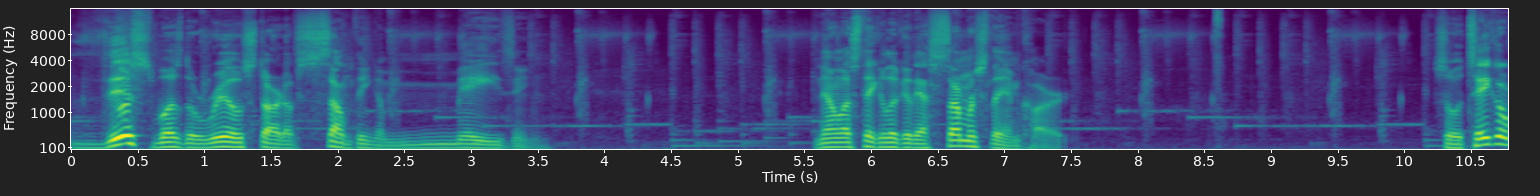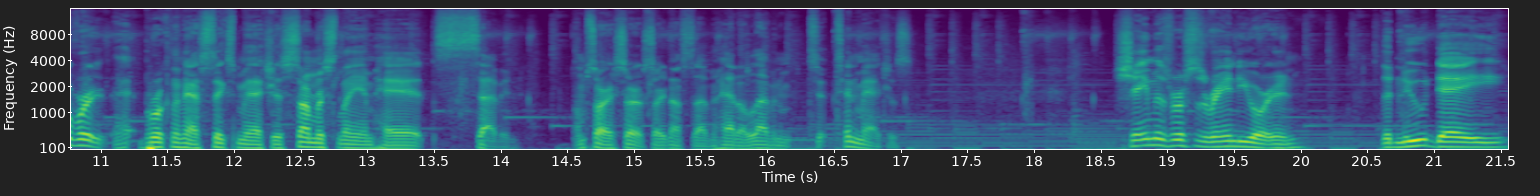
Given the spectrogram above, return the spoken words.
This was the real start of something amazing. Now let's take a look at that SummerSlam card. So Takeover Brooklyn had six matches. SummerSlam had seven. I'm sorry, sorry, sorry, not seven. Had 11, t- 10 matches. Sheamus versus Randy Orton. The New Day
